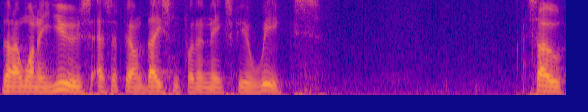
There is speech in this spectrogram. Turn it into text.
that I want to use as a foundation for the next few weeks. So,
